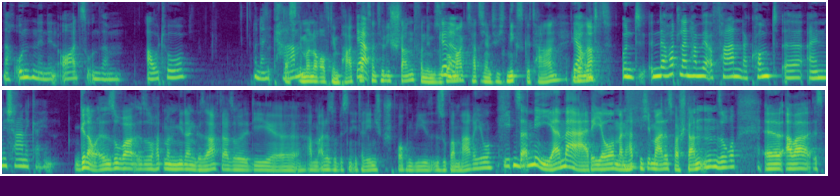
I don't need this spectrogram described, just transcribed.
nach unten in den Ort zu unserem Auto. Und dann kam. Das immer noch auf dem Parkplatz Ja. natürlich stand von dem Genau. Supermarkt. Es hat sich natürlich nichts getan ja, über Nacht. Und, und in der Hotline haben wir erfahren, da kommt äh, ein Mechaniker hin. Genau, also so war, so hat man mir dann gesagt. Also die äh, haben alle so ein bisschen Italienisch gesprochen wie Super Mario. It's a me, Mario. Man hat nicht immer alles verstanden, so. Äh, aber es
